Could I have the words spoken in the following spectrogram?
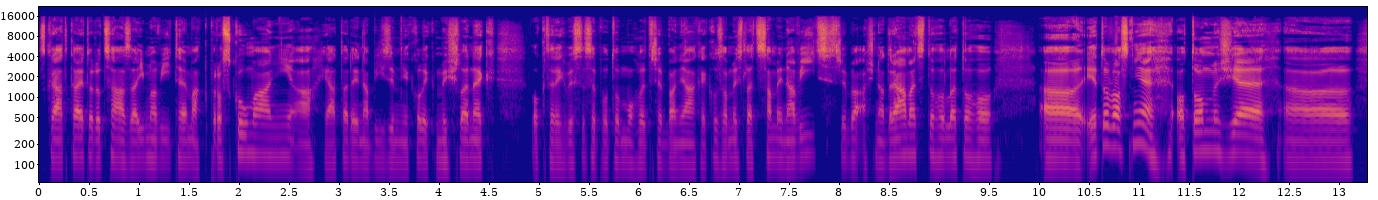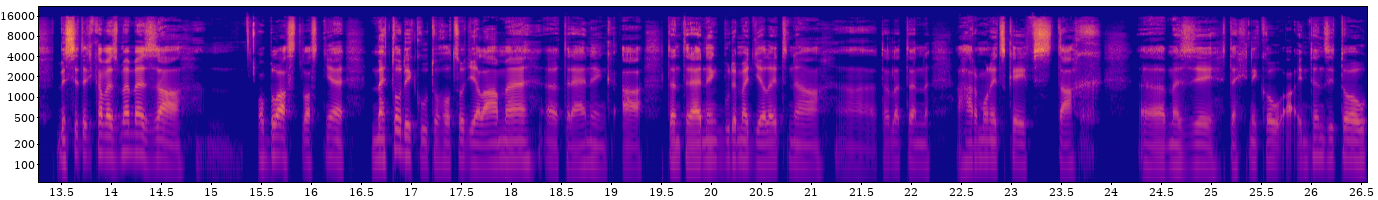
Zkrátka je to docela zajímavý téma k proskoumání a já tady nabízím několik myšlenek, o kterých byste se potom mohli třeba nějak jako zamyslet sami navíc, třeba až nad rámec tohohle toho. Je to vlastně o tom, že Eh, my si teďka vezmeme za oblast vlastně metodiku toho, co děláme, eh, trénink. A ten trénink budeme dělit na eh, tenhle ten harmonický vztah Eh, mezi technikou a intenzitou.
